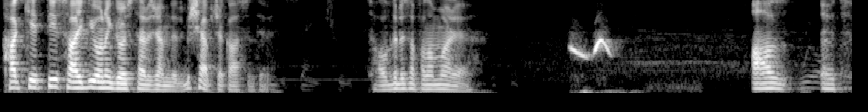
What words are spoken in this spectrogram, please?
Hak ettiği saygıyı ona göstereceğim dedi. Bir şey yapacak same treat. Saldırırsa falan var ya. Az evet.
